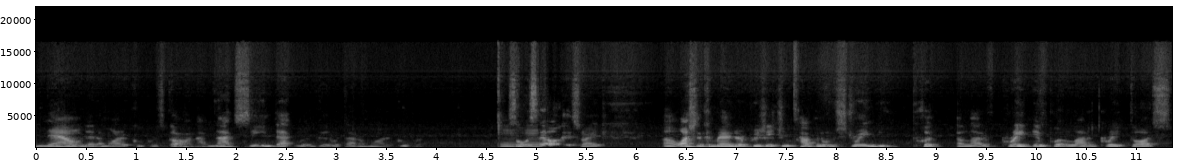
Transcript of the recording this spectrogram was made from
now that Amari Cooper's gone? I've not seen Dak look good without Amari Cooper. Mm-hmm. So we say all this, right? Uh, Washington Commander, appreciate you hopping on the stream. You put a lot of great input, a lot of great thoughts.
